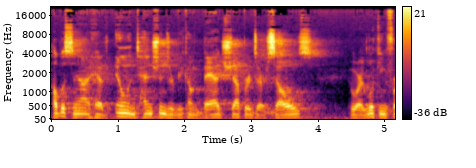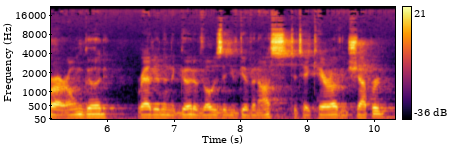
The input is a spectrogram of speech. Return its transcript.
Help us to not have ill intentions or become bad shepherds ourselves who are looking for our own good rather than the good of those that you've given us to take care of and shepherd.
